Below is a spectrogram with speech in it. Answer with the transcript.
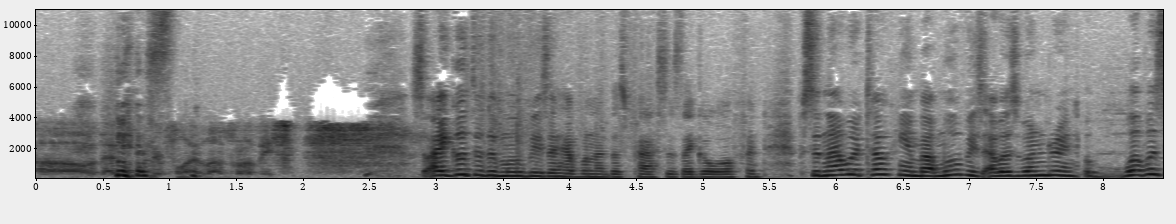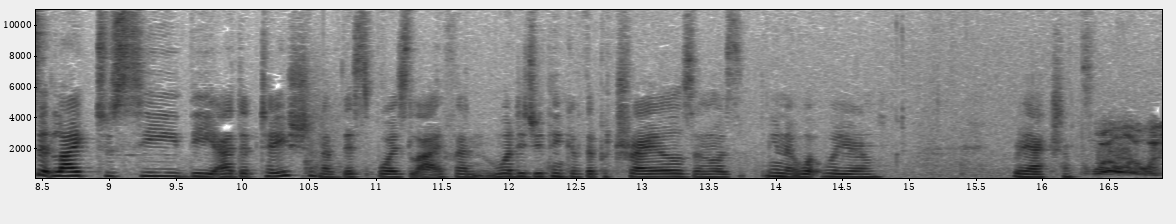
Oh, that's Yes. wonderful. I love movies. so I go to the movies. I have one of those passes. I go often. So now we're talking about movies. I was wondering, what was it like to see the adaptation of this boy's life, and what did you think of the portrayals? And was you know what were your reactions? Well, it was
